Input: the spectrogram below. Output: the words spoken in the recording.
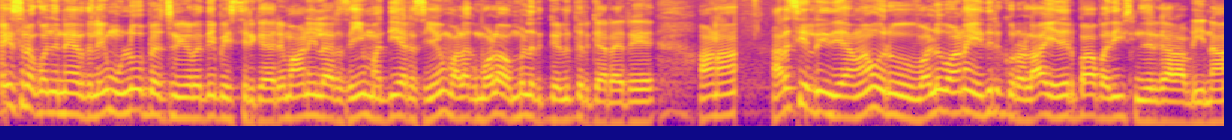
பேசின கொஞ்ச நேரத்துலையும் உள்ளூர் பிரச்சனைகளை பற்றி பேசியிருக்காரு. மாநில அரசையும் மத்திய அரசையும் வழக்கம் போல் அம்பலத்துக்கு எழுத்திருக்காரு ஆனால் அரசியல் ரீதியான ஒரு வலுவான எதிர்குறலாக எதிர்ப்பாக பதிவு செஞ்சிருக்காரு அப்படின்னா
